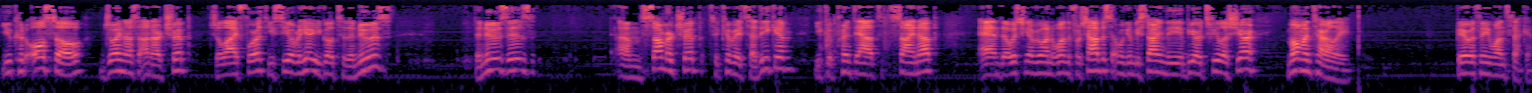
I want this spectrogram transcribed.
You could also join us on our trip, July 4th. You see over here, you go to the news. The news is um, summer trip to Kibbutz Tzadikim. You could print out, sign up, and uh, wishing everyone a wonderful Shabbos. And we're going to be starting the Biur Tefillah Shir momentarily. Bear with me one second.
